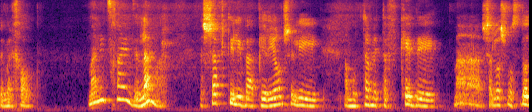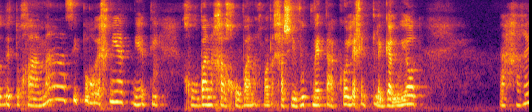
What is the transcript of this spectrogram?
במרכאות. מה אני צריכה את זה? למה? ישבתי לי בפריון שלי, עמותה מתפקדת, מה, שלוש מוסדות בתוכה, מה הסיפור, איך נהיית, נהייתי חורבן אחר חורבן, חשיבות מתה, הכל לכת לגלויות. ואחרי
